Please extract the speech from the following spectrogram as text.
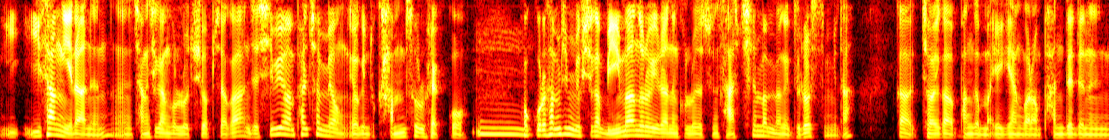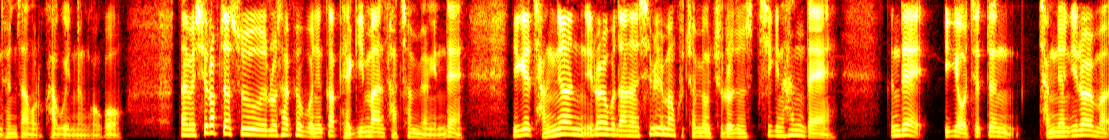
이- 이상이라는 어, 장시간 근로 취업자가 이제 12만 8천 명 여긴 또 감소를 했고 음. 거꾸로 36시간 미만으로 일하는 근로자 수는 47만 명이 늘었습니다. 그러니까 저희가 방금 얘기한 거랑 반대되는 현상으로 가고 있는 거고 그다음에 실업자 수를 살펴보니까 102만 4천 명인데 이게 작년 1월보다는 11만 9천 명 줄어든 수치긴 한데 근데 이게 어쨌든 작년 1월 말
